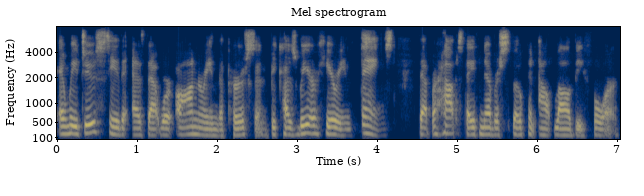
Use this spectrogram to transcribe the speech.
And we do see that as that we're honoring the person because we are hearing things that perhaps they've never spoken out loud before.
